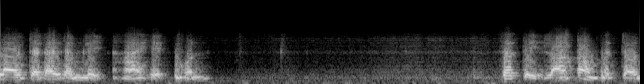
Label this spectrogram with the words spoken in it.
เรา จะได้ดำริหาเหตุผล สติเราต้องผจญ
